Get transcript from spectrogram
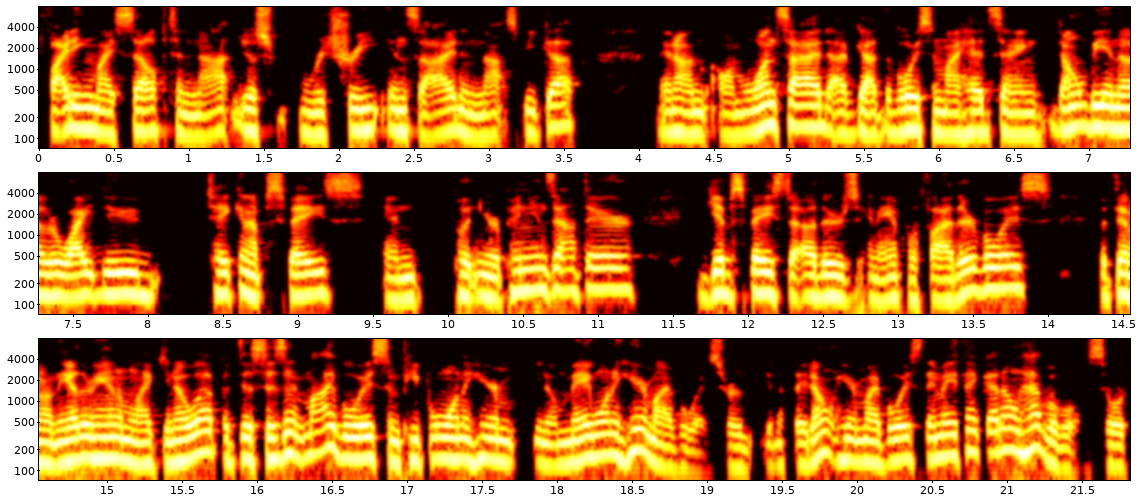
fighting myself to not just retreat inside and not speak up and on on one side i've got the voice in my head saying don't be another white dude taking up space and putting your opinions out there give space to others and amplify their voice. But then on the other hand i'm like you know what? But this isn't my voice and people want to hear you know may want to hear my voice or you know, if they don't hear my voice they may think i don't have a voice or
